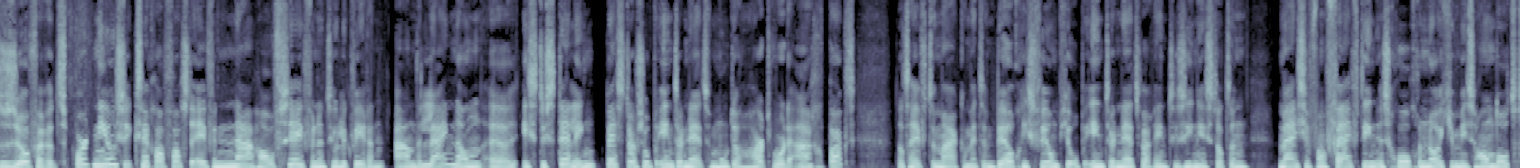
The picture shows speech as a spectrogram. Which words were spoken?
Zover het sportnieuws. Ik zeg alvast even na half zeven natuurlijk weer een aan de lijn. Dan uh, is de stelling, pesters op internet moeten hard worden aangepakt. Dat heeft te maken met een Belgisch filmpje op internet... waarin te zien is dat een meisje van 15 een schoolgenootje mishandelt.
